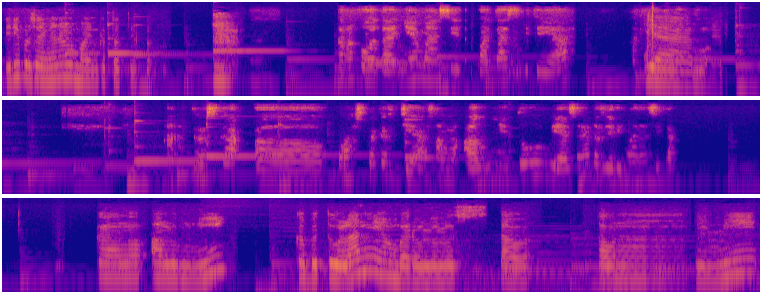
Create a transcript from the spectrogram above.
Jadi persaingannya lumayan ketat ya kak. Karena kuotanya masih terbatas gitu ya. Iya benar. Nah terus kak uh, prospek kerja sama alumni itu biasanya kerja di mana sih kak? Kalau alumni kebetulan yang baru lulus tahun tahun ini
